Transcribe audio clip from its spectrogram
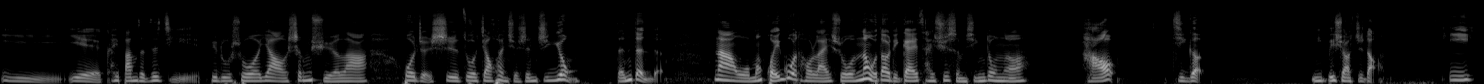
以也可以帮着自己，比如说要升学啦，或者是做交换学生之用等等的。那我们回过头来说，那我到底该采取什么行动呢？好，几个你必须要知道：一，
